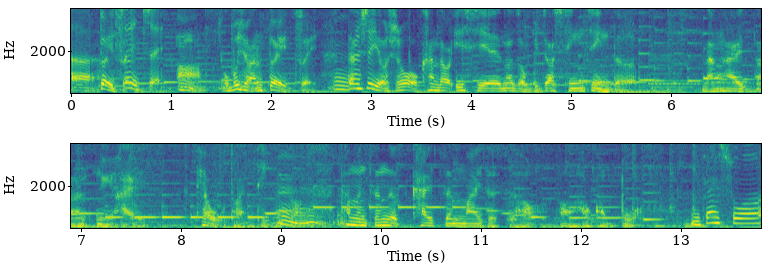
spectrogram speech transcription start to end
呃，对嘴。对嘴。嗯，我不喜欢对嘴。嗯。但是有时候我看到一些那种比较新进的男孩、男女孩跳舞团体那种，嗯、他们真的开真麦的时候，哦，好恐怖哦。你在说，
